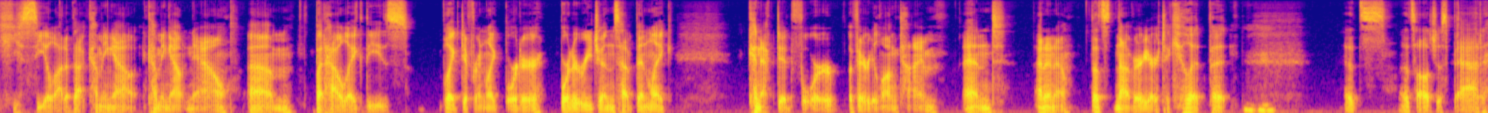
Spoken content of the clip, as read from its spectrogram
see a lot of that coming out coming out now. Um, but how like these like different like border border regions have been like connected for a very long time. And I don't know, that's not very articulate, but mm-hmm. it's that's all just bad.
